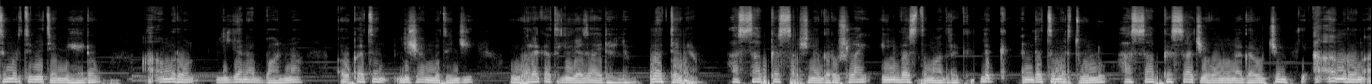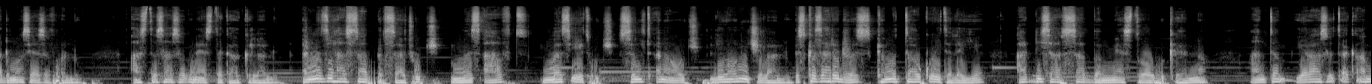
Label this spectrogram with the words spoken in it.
ትምህርት ቤት የሚሄደው አእምሮን ሊገነባና እውቀትን ሊሸምት እንጂ ወረቀት ሊገዛ አይደለም። ሁለተኛ ሐሳብ ከሳች ነገሮች ላይ ኢንቨስት ማድረግ። ልክ እንደ ትምህርት ሁሉ ሐሳብ ከሳች የሆኑ ነገሮችም የአእምሮን አድማስ ያሰፋሉ፣ አስተሳሰብን ያስተካክላሉ። እነዚህ ሐሳብ ከሳቾች መጽሐፍት፣ መጽሔቶች፣ ስልጠናዎች ሊሆኑ ይችላሉ። እስከ ዛሬ ድረስ ከምታውቀው የተለየ አዲስ ሐሳብ በሚያስተዋውቅህና አንተም የራስህ ጠቃሚ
